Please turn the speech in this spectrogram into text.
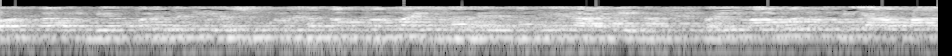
اور بے پردگی رسول ختم فرمائی سارے سفید آ گئی اور امام الانبیاء پاک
